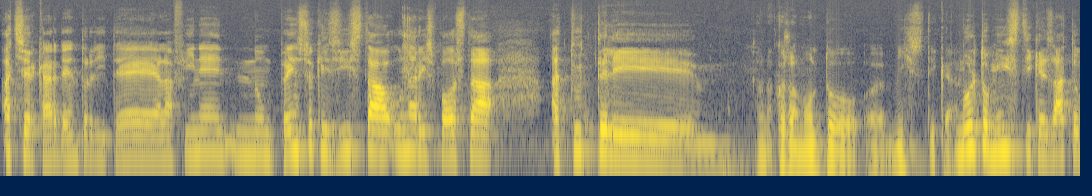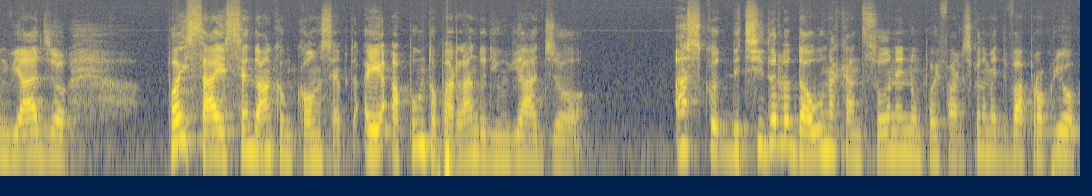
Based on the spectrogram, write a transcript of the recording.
a cercare dentro di te. Alla fine non penso che esista una risposta a tutte le. È una cosa molto eh, mistica. molto mistica, esatto, un viaggio. Poi sai, essendo anche un concept, e appunto parlando di un viaggio, asco- deciderlo da una canzone non puoi farlo, secondo me va proprio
